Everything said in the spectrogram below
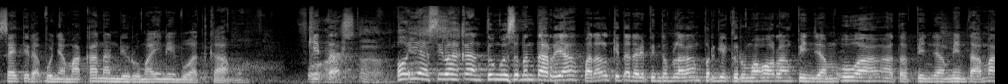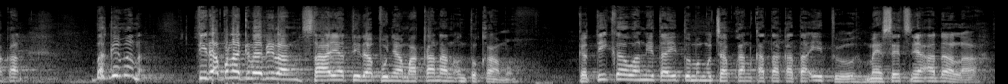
saya tidak punya makanan di rumah ini buat kamu. Kita, uh, oh iya silahkan tunggu sebentar ya. Padahal kita dari pintu belakang pergi ke rumah orang pinjam uang atau pinjam minta makan Bagaimana? Tidak pernah kita bilang, saya tidak punya makanan untuk kamu. Ketika wanita itu mengucapkan kata-kata itu, message-nya adalah,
